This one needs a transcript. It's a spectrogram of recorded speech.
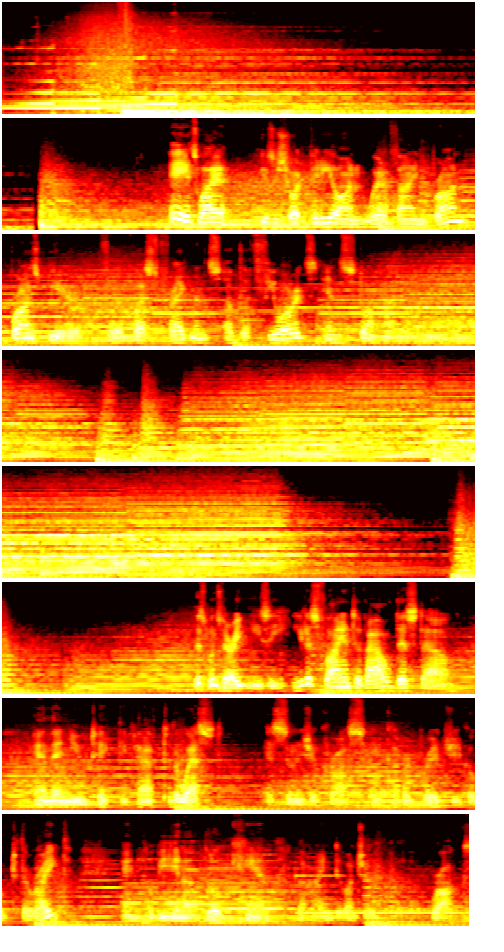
Hey, it's Wyatt. Here's a short video on where to find Brann Bronzebeard for the quest Fragments of the Fjords in Stormheim. This one's very easy. You just fly into Valdisdall, and then you take the path to the west. As soon as you cross a covered bridge, you go to the right, and he'll be in a little camp behind a bunch of uh, rocks.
